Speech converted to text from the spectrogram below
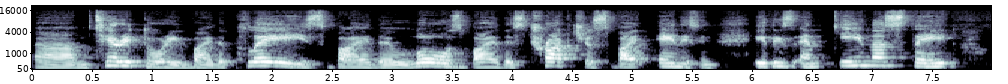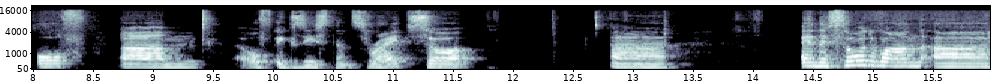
um, territory, by the place, by the laws, by the structures, by anything. It is an inner state of um, of existence, right? So uh, and the third one, uh,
